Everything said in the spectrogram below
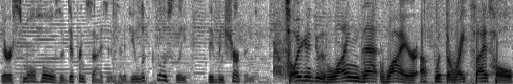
there are small holes of different sizes, and if you look closely, they've been sharpened. So all you're going to do is line that wire up with the right size hole,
